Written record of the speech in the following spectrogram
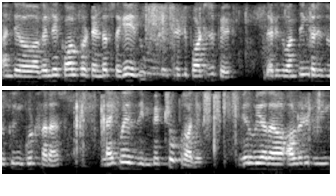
And uh, when they call for tenders again, we definitely participate. That is one thing that is looking good for us. Likewise, the metro projects, where we are uh, already doing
